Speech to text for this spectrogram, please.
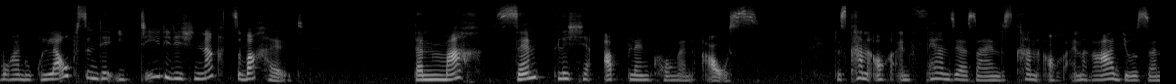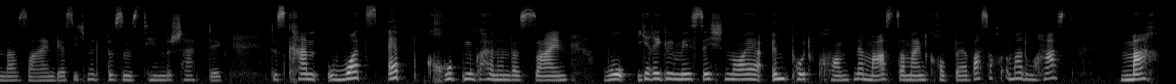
woran du glaubst, in der Idee, die dich nachts wach hält, dann mach sämtliche Ablenkungen aus. Das kann auch ein Fernseher sein, das kann auch ein Radiosender sein, der sich mit Business-Themen beschäftigt. Das kann WhatsApp-Gruppen können das sein, wo regelmäßig neuer Input kommt, eine Mastermind-Gruppe, was auch immer du hast. Mach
